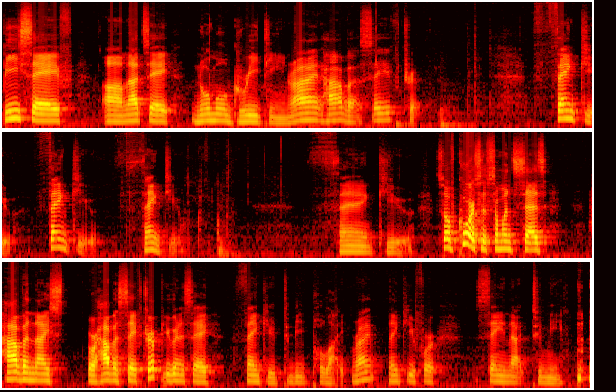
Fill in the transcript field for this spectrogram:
Be safe. Um, that's a normal greeting, right? Have a safe trip. Thank you. Thank you. Thank you. Thank you. So, of course, if someone says, have a nice or have a safe trip, you're going to say, thank you to be polite, right? Thank you for saying that to me.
